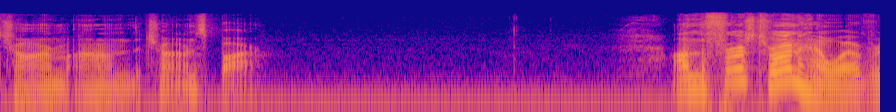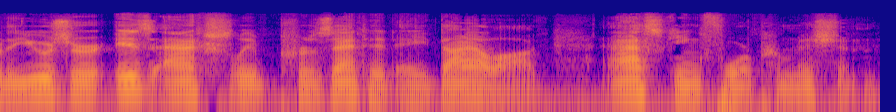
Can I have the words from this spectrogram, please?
charm on the charms bar. On the first run, however, the user is actually presented a dialog asking for permission.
